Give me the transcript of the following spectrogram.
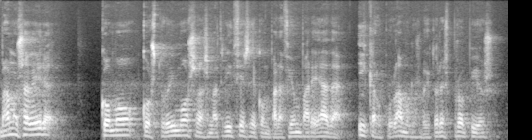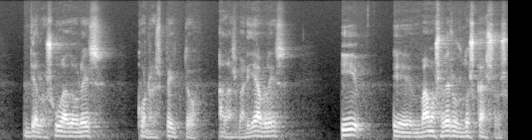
Vamos a ver cómo construimos las matrices de comparación pareada y calculamos los vectores propios de los jugadores con respecto a las variables y eh, vamos a ver los dos casos,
